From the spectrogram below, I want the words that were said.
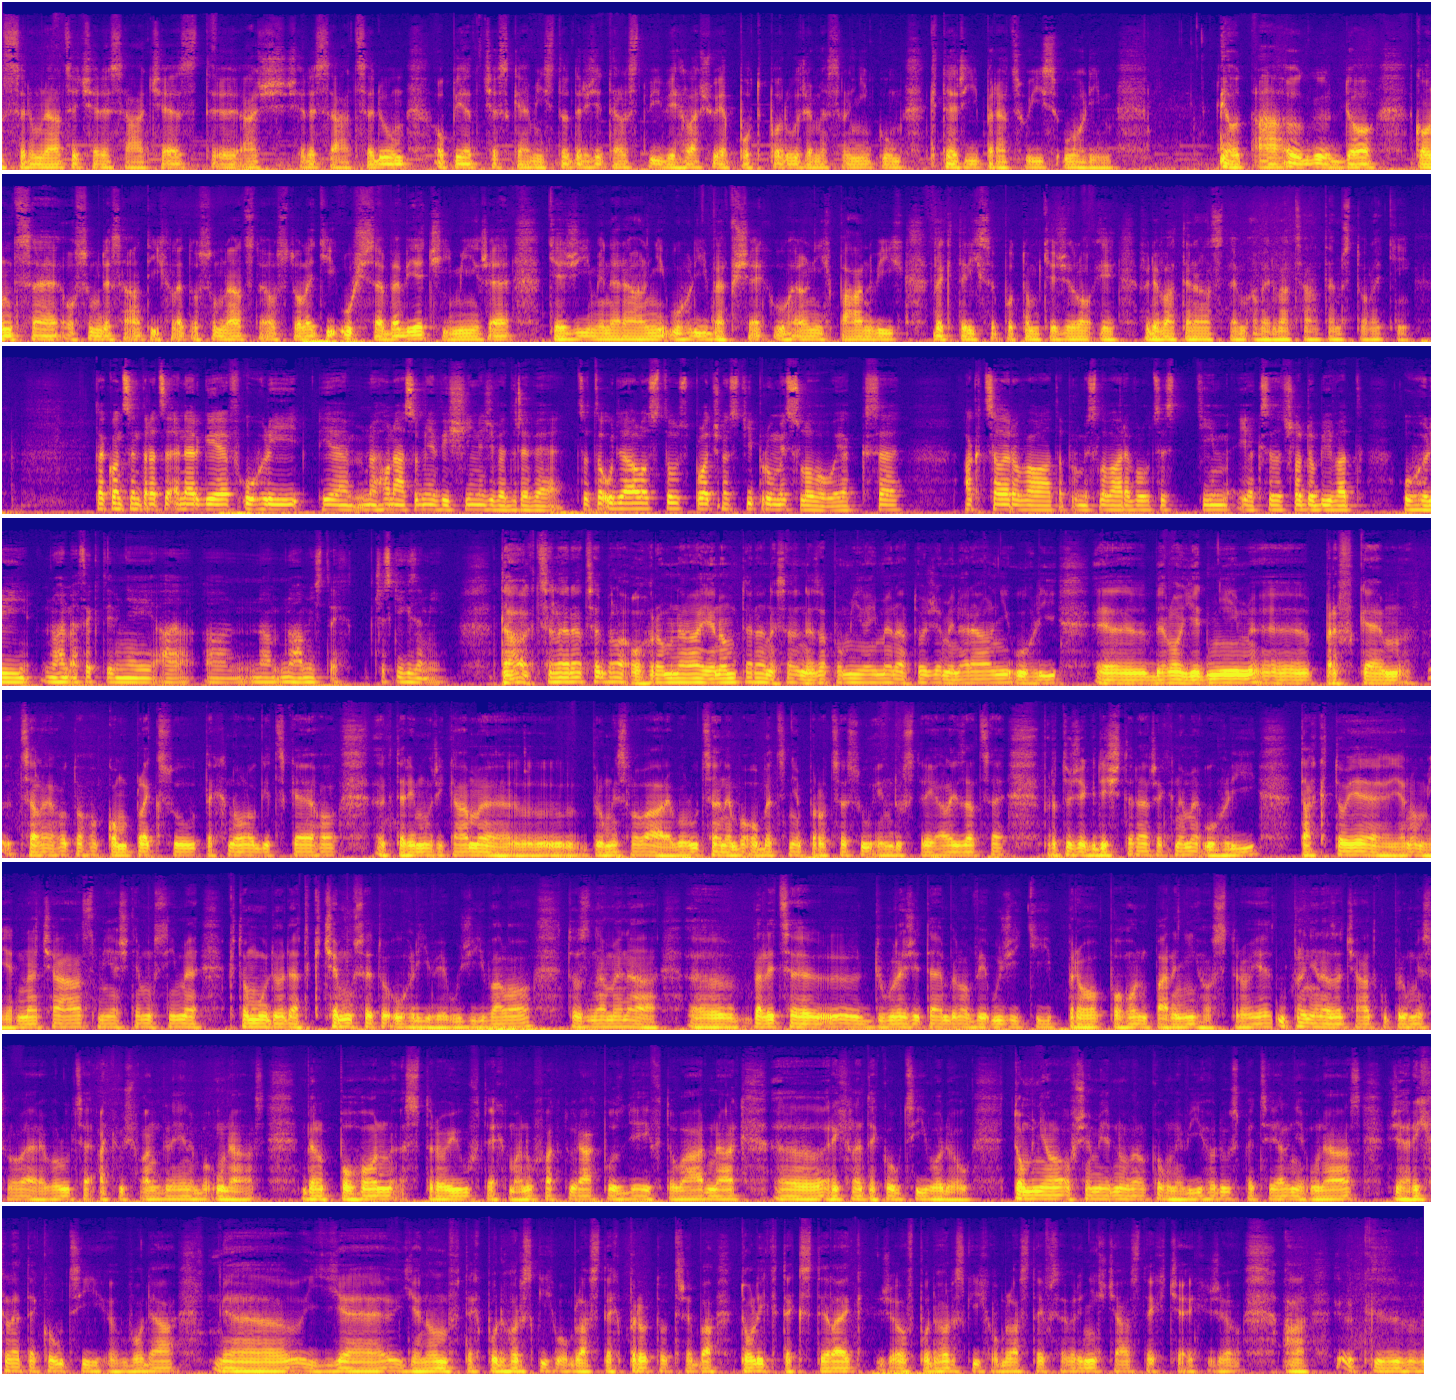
1766 eh, až 67 opět České místodržitelství vyhlašuje podporu řemeslníkům, kteří pracují s uhlím. Jo, a do konce 80. let 18. století už se ve větší míře těží minerální uhlí ve všech uhelných pánvích, ve kterých se potom těžilo i v 19. a ve 20. století. Ta koncentrace energie v uhlí je mnohonásobně vyšší než ve dřevě. Co to udělalo s tou společností průmyslovou? Jak se akcelerovala ta průmyslová revoluce s tím, jak se začalo dobývat uhlí mnohem efektivněji a, a na mnoha místech českých zemí. Ta akcelerace byla ohromná, jenom teda nezapomínejme na to, že minerální uhlí eh, bylo jedním eh, prvkem celého toho komplexu technologického, eh, kterému říkáme průmyslová revoluce nebo obecně procesu industrializace, protože když teda řekneme uhlí, tak to je jenom jedna část. My ještě musíme k tomu dodat, k čemu se to uhlí využívalo. To znamená, e, velice e, důležité bylo využití pro pohon parního stroje. Úplně na začátku průmyslové revoluce, ať už v Anglii nebo u nás, byl pohon strojů v těch manufakturách, později v továrnách, e, rychle tekoucí vodou. To mělo ovšem jednu velkou nevýhodu, speciálně u nás, že rychle tekoucí voda eh, je jenom v těch podhorských oblastech, proto třeba tolik textilek že jo, v podhorských oblastech, v severních částech Čech. Že jo, a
